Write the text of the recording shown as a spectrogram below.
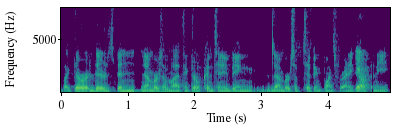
like there, were, there's been numbers of them. I think there will continue being numbers of tipping points for any yeah. company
